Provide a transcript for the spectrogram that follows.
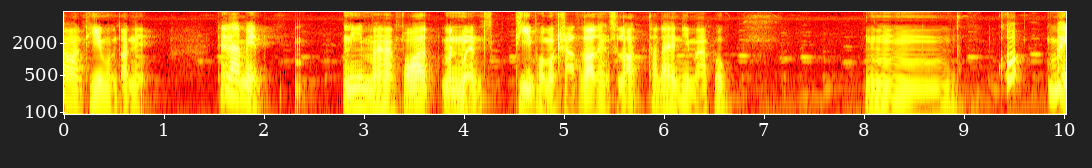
ตอนทีมผมตอนนี้ได้ดาเมจนี่มาเพราะว่ามันเหมือนทีมผมมันขาดสล็อตหนึ่งสล็อต ถ้าได้นนี้มาปุ๊บ อืม ก็ไม่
